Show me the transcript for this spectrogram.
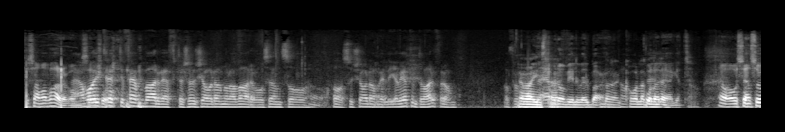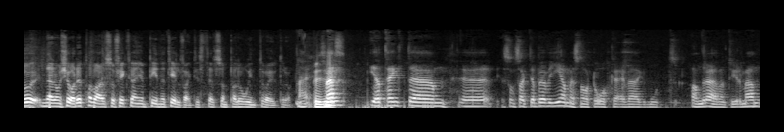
på samma varv om Han var ju säger så. 35 varv efter, så körde han några varv och sen så... Ja, så körde han väl... Jag vet inte varför de... varför de- Nej men de ville väl bara Bara kolla, kolla läget. Ja och sen så när de körde ett par varv så fick han ju en pinne till faktiskt eftersom Palou inte var ute då. Nej. Precis. Men jag tänkte... Eh, som sagt, jag behöver ge mig snart och åka iväg mot andra äventyr. Men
